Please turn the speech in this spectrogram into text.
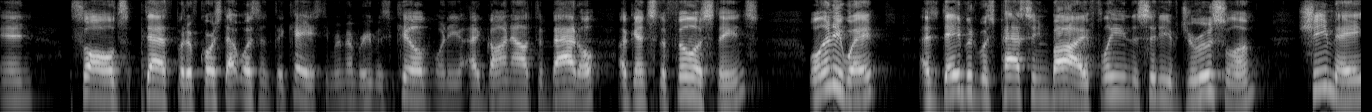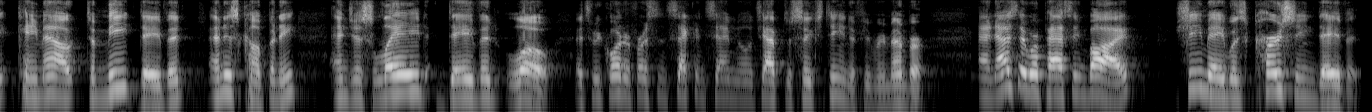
in Saul's death, but of course that wasn't the case. Remember he was killed when he had gone out to battle against the Philistines. Well, anyway, as David was passing by, fleeing the city of Jerusalem, Shimei came out to meet David and his company and just laid David low. It's recorded first in 2 Samuel in chapter 16, if you remember. And as they were passing by, Shimei was cursing David.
